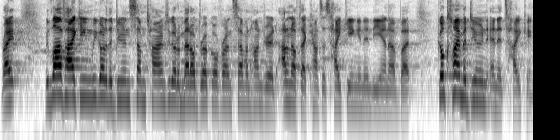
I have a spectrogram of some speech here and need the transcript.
right? We love hiking. We go to the dunes sometimes. We go to Meadowbrook over on 700. I don't know if that counts as hiking in Indiana, but go climb a dune and it's hiking.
